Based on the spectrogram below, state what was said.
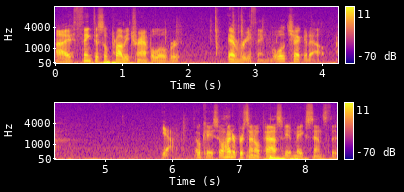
I think this will probably trample over everything, but we'll check it out. Yeah. Okay, so 100% opacity, it makes sense that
